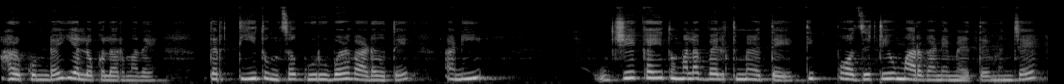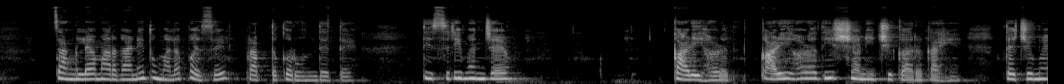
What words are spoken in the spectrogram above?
हळकुंड येलो कलरमध्ये तर ती तुमचं गुरुबळ वाढवते आणि जे काही तुम्हाला वेल्थ मिळते ती पॉझिटिव्ह मार्गाने मिळते. म्हणजे चांगल्या मार्गाने तुम्हाला पैसे प्राप्त करून देते. तिसरी म्हणजे काळी हळद. काळी हळद ही शनीची कारक आहे. त्याच्यामुळे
